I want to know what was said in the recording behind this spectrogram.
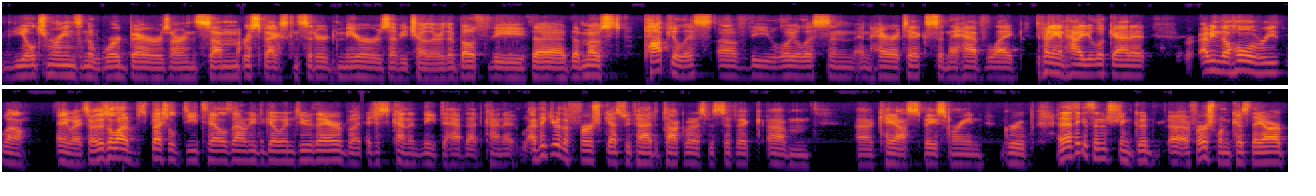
the Ultramarines and the Word Bearers are in some respects considered mirrors of each other. They're both the the the most populous of the loyalists and, and heretics, and they have like, depending on how you look at it, I mean, the whole re well. Anyway, so there's a lot of special details I don't need to go into there, but it's just kind of neat to have that kind of. I think you're the first guest we've had to talk about a specific um, uh, Chaos Space Marine group, and I think it's an interesting, good uh, first one because they are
